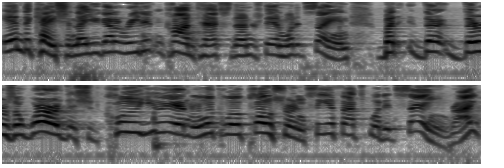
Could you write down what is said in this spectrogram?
indication. Now, you got to read it in context and understand what it's saying, but there, there's a word that should clue you in and look a little closer and see if that's what it's saying, right?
